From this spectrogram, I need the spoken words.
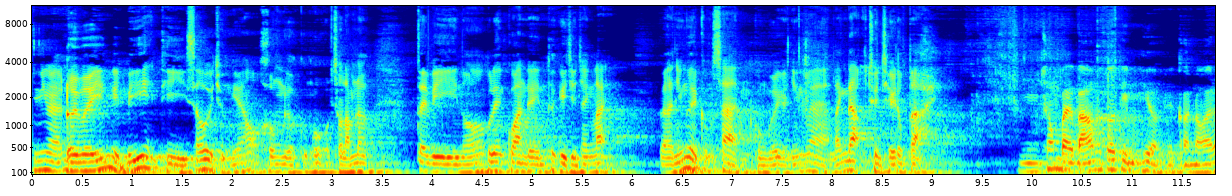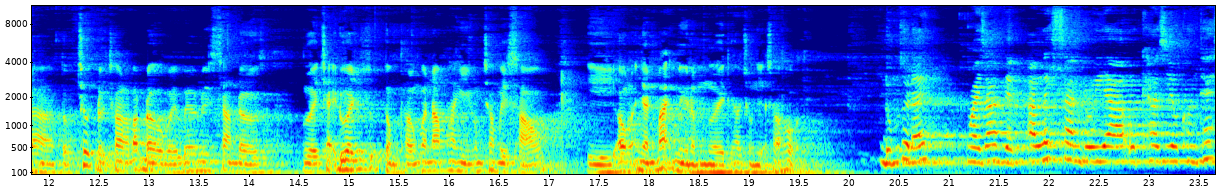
nhưng mà đối với người mỹ thì xã hội chủ nghĩa họ không được ủng hộ cho lắm đâu tại vì nó có liên quan đến thời kỳ chiến tranh lạnh và những người cộng sản cùng với cả những là lãnh đạo chuyên chế độc tài trong bài báo mà tôi tìm hiểu thì có nói là tổ chức được cho là bắt đầu với Bernie Sanders người chạy đua cho tổng thống vào năm 2016 thì ông đã nhấn mạnh mình là người theo chủ nghĩa xã hội Đúng rồi đấy. Ngoài ra, việc Alexandria Ocasio-Cortez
